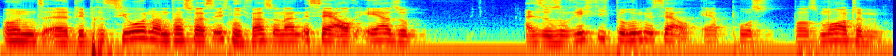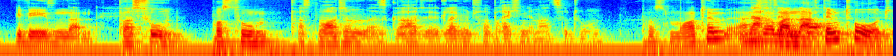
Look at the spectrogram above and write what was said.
und äh, Depression und was weiß ich nicht was. Und dann ist er auch eher so, also so richtig berühmt ist er auch eher post, postmortem gewesen dann. Posthum. Posthum. Postmortem ist gleich mit Verbrechen immer zu tun. Postmortem heißt aber nach Mor- dem Tod.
